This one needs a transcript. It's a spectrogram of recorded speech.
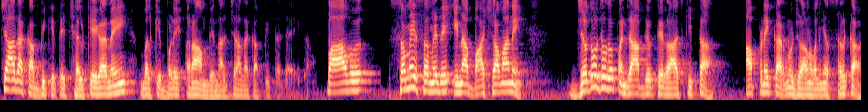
ਚਾਹ ਦਾ ਕੱਪ ਵੀ ਕਿਤੇ ਛਲਕੇਗਾ ਨਹੀਂ, ਬਲਕਿ ਬੜੇ ਆਰਾਮ ਦੇ ਨਾਲ ਚਾਹ ਦਾ ਕੱਪ ਪੀਤਾ ਜਾਏਗਾ। ਭਾਵ ਸਮੇਂ-ਸਮੇਂ ਦੇ ਇਹਨਾਂ ਬਾਦਸ਼ਾਹਾਂ ਨੇ ਜਦੋਂ ਜਦੋਂ ਪੰਜਾਬ ਦੇ ਉੱਤੇ ਰਾਜ ਕੀਤਾ, ਆਪਣੇ ਘਰ ਨੂੰ ਜਾਣ ਵਾਲੀਆਂ ਸੜਕਾਂ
